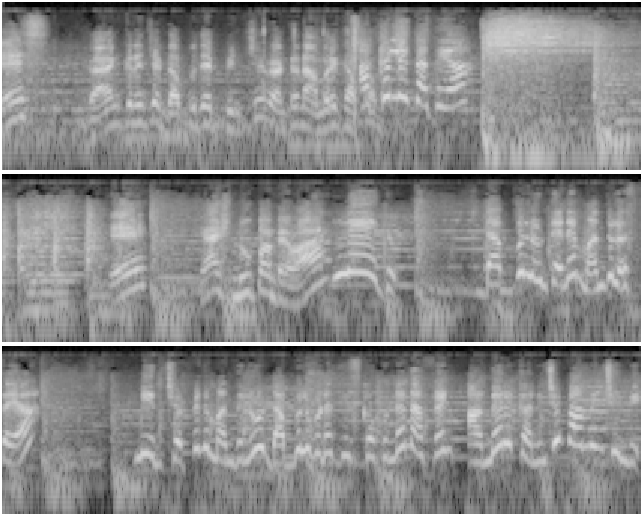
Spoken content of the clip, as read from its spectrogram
ఎస్ బ్యాంక్ నుంచి డబ్బు తెప్పించి వెంటనే అమెరికా పంపు. అక్కర్లేదు తాతయ్య. ఏ? క్యాష్ నువ్వు పంపావా? లేదు. డబ్బులుంటేనే మందులు వస్తాయా మీరు చెప్పిన మందులు డబ్బులు కూడా తీసుకోకుండా నా ఫ్రెండ్ అమెరికా నుంచి పంపించింది.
